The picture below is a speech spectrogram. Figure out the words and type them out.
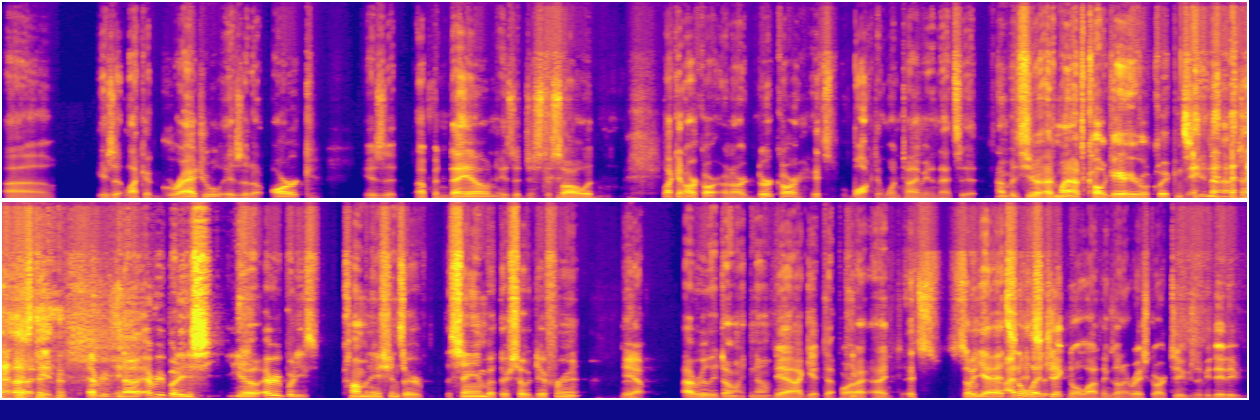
Uh, is it like a gradual? Is it an arc? Is it up and down? Is it just a solid, like in our car on our dirt car? It's locked at one timing and that's it. Uh, but, you know, I might have to call Gary real quick and see. No, Just uh, every you know everybody's you know everybody's combinations are the same, but they're so different. Yeah. I really don't. You know. Yeah, I get that part. I, I it's so yeah, I don't let Jake know a lot of things on that race car too, because if he did,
